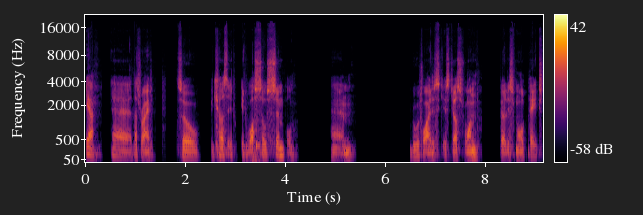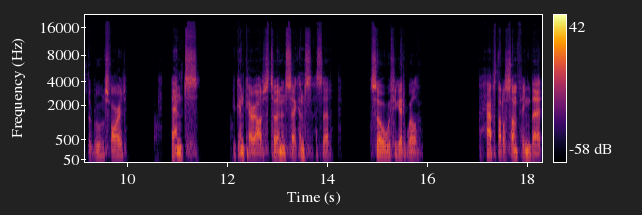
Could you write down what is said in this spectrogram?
Yeah, uh, that's right. So because it, it was so simple, um, rules wise is, is just one fairly small page, the rules for it. And you can carry out a turn in seconds, as said. So you get, well, perhaps that was something that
